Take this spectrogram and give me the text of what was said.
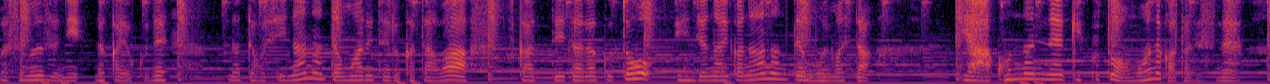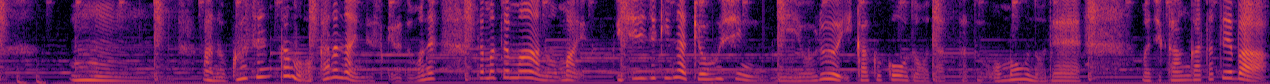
まあ、スムーズに仲良くねなってほしいななんて思われてる方は使っていただくといいんじゃないかななんて思いました。いやーこんなにね聞くとは思わなかったですね。うん。あの偶然かもわからないんですけれどもね。たまたまあの、まあ、一時的な恐怖心による威嚇行動だったと思うので、まあ、時間が経てば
